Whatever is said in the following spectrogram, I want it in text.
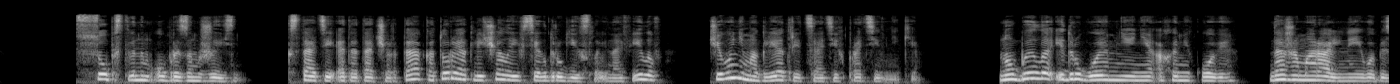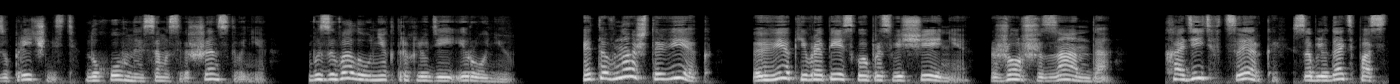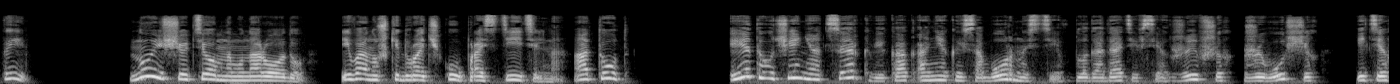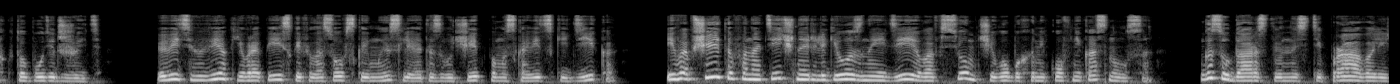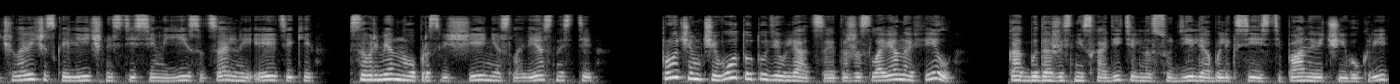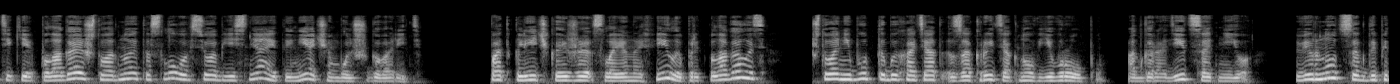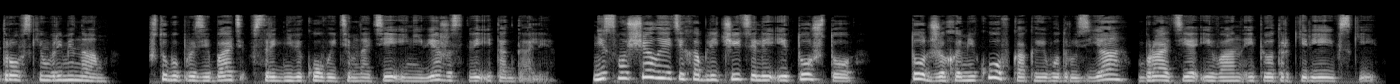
с собственным образом жизни. Кстати, это та черта, которая отличала и всех других славянофилов, чего не могли отрицать их противники. Но было и другое мнение о Хомякове. Даже моральная его безупречность, духовное самосовершенствование вызывало у некоторых людей иронию. Это в наш-то век, век европейского просвещения, Жорж Занда, ходить в церковь, соблюдать посты. Ну еще темному народу, Иванушке-дурачку простительно, а тут и это учение о церкви, как о некой соборности в благодати всех живших, живущих и тех, кто будет жить. Ведь в век европейской философской мысли это звучит по-московицки дико, и вообще это фанатичная религиозная идея во всем, чего бы Хомяков не коснулся. Государственности, права ли, человеческой личности, семьи, социальной этики, современного просвещения, словесности – Впрочем, чего тут удивляться, это же славянофил, как бы даже снисходительно судили об Алексее Степановиче и его критике, полагая, что одно это слово все объясняет и не о чем больше говорить. Под кличкой же славянофилы предполагалось, что они будто бы хотят закрыть окно в Европу, отгородиться от нее, вернуться к допетровским временам, чтобы прозябать в средневековой темноте и невежестве и так далее. Не смущало этих обличителей и то, что тот же Хомяков, как и его друзья, братья Иван и Петр Киреевский,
